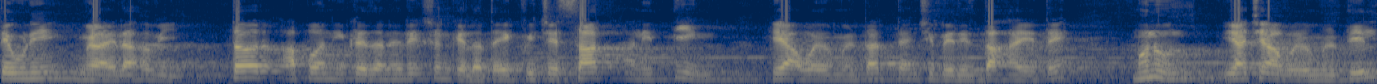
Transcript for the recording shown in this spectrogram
तेवढी मिळायला हवी. तर आपण इकडे जर निरीक्षण केलं तर एकवीचे सात आणि तीन हे अवयव मिळतात. त्यांची बेरीज दहा येते. म्हणून याचे अवयव मिळतील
